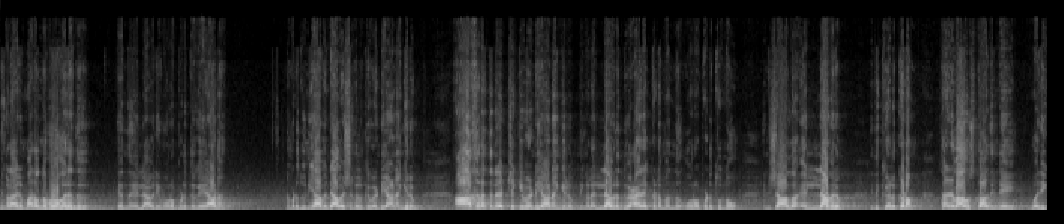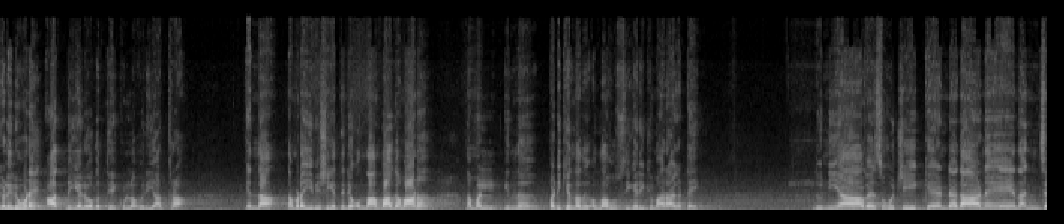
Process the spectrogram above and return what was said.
നിങ്ങളാരും മറന്നു പോകരുത് എന്ന് എല്ലാവരെയും ഓർമ്മപ്പെടുത്തുകയാണ് നമ്മുടെ ദുനിയാവിന്റെ ആവശ്യങ്ങൾക്ക് വേണ്ടിയാണെങ്കിലും ആഹ്റത്തിന്റെ രക്ഷയ്ക്ക് വേണ്ടിയാണെങ്കിലും നിങ്ങളെല്ലാവരും ദ്വാരക്കണമെന്ന് ഓർമ്മപ്പെടുത്തുന്നു ഇൻഷാല്ല എല്ലാവരും ഇത് കേൾക്കണം. തഴവ ഉസ്താദിന്റെ വരികളിലൂടെ ആത്മീയ ലോകത്തേക്കുള്ള ഒരു യാത്ര. എന്ന നമ്മുടെ ഈ വിഷയത്തിന്റെ ഒന്നാം ഭാഗമാണ്. നമ്മൾ ഇന്ന് പഠിക്കുന്നത് അള്ളാഹു സ്വീകരിക്കുമാറാകട്ടെ. ദുനിയാവ് സൂക്ഷിക്കേണ്ടതാണ് നഞ്ച.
